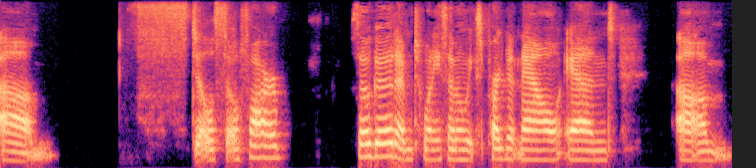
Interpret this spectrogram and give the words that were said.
um, still so far so good. I'm 27 weeks pregnant now and um,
